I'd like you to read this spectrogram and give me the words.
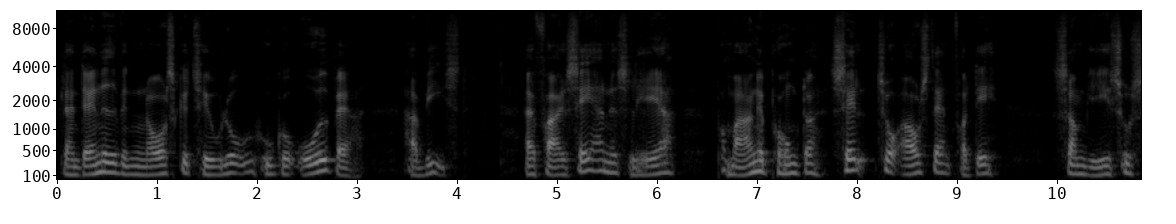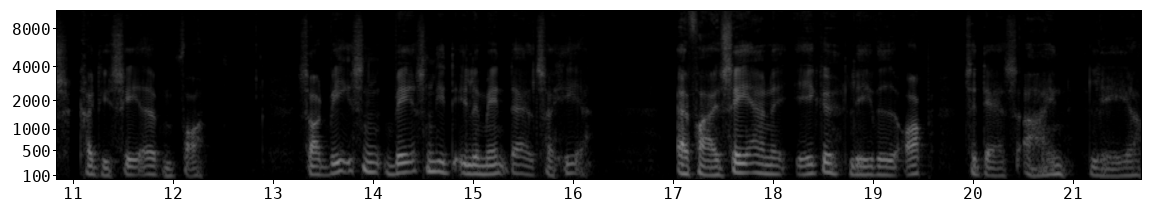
blandt andet ved den norske teolog Hugo Odeberg, har vist, at farisæernes lære på mange punkter selv tog afstand fra det, som Jesus kritiserede dem for. Så et væsen, væsentligt element er altså her, at farisæerne ikke levede op til deres egen lære.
